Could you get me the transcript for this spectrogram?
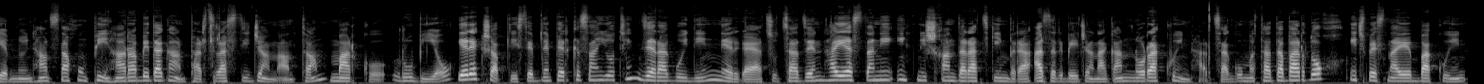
եւ նույն հանձնախումբի հարաբերական բարձրաստիճան անդամ Մարկո Ռուբիո երեքշաբթի սեպտեմբեր 27-ին ձերագույդին ներկայացուցած են Հայաստանի ինքնիշխան դարածքին վրա ազերբայջանական նորակույն հարցագումը դադարդող ինչպես նաեւ Բաքուին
